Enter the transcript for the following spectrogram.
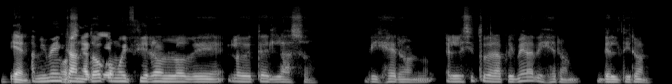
Bien. A mí me o sea encantó que- cómo hicieron lo de, lo de Ted Lasso. Dijeron, el éxito de la primera, dijeron, del tirón.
